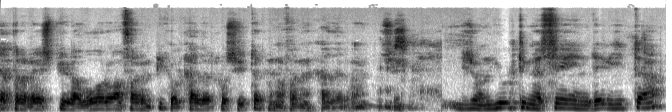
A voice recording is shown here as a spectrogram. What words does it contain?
attraverso più lavoro a fare un piccolo cadere così che non fare un cadere anche. Eh, sì. Sono gli ultimi sei di vita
